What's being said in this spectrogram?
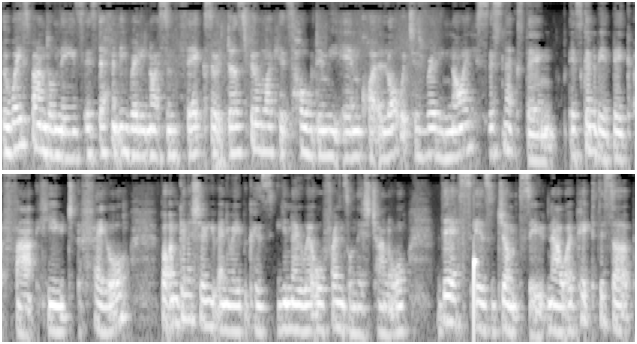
The waistband on these is definitely really nice and thick, so it does feel like it's holding me in quite a lot, which is really nice. This next thing is going to be a big, fat, huge fail, but I'm going to show you anyway because you know we're all friends on this channel. This is a jumpsuit. Now, I picked this up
